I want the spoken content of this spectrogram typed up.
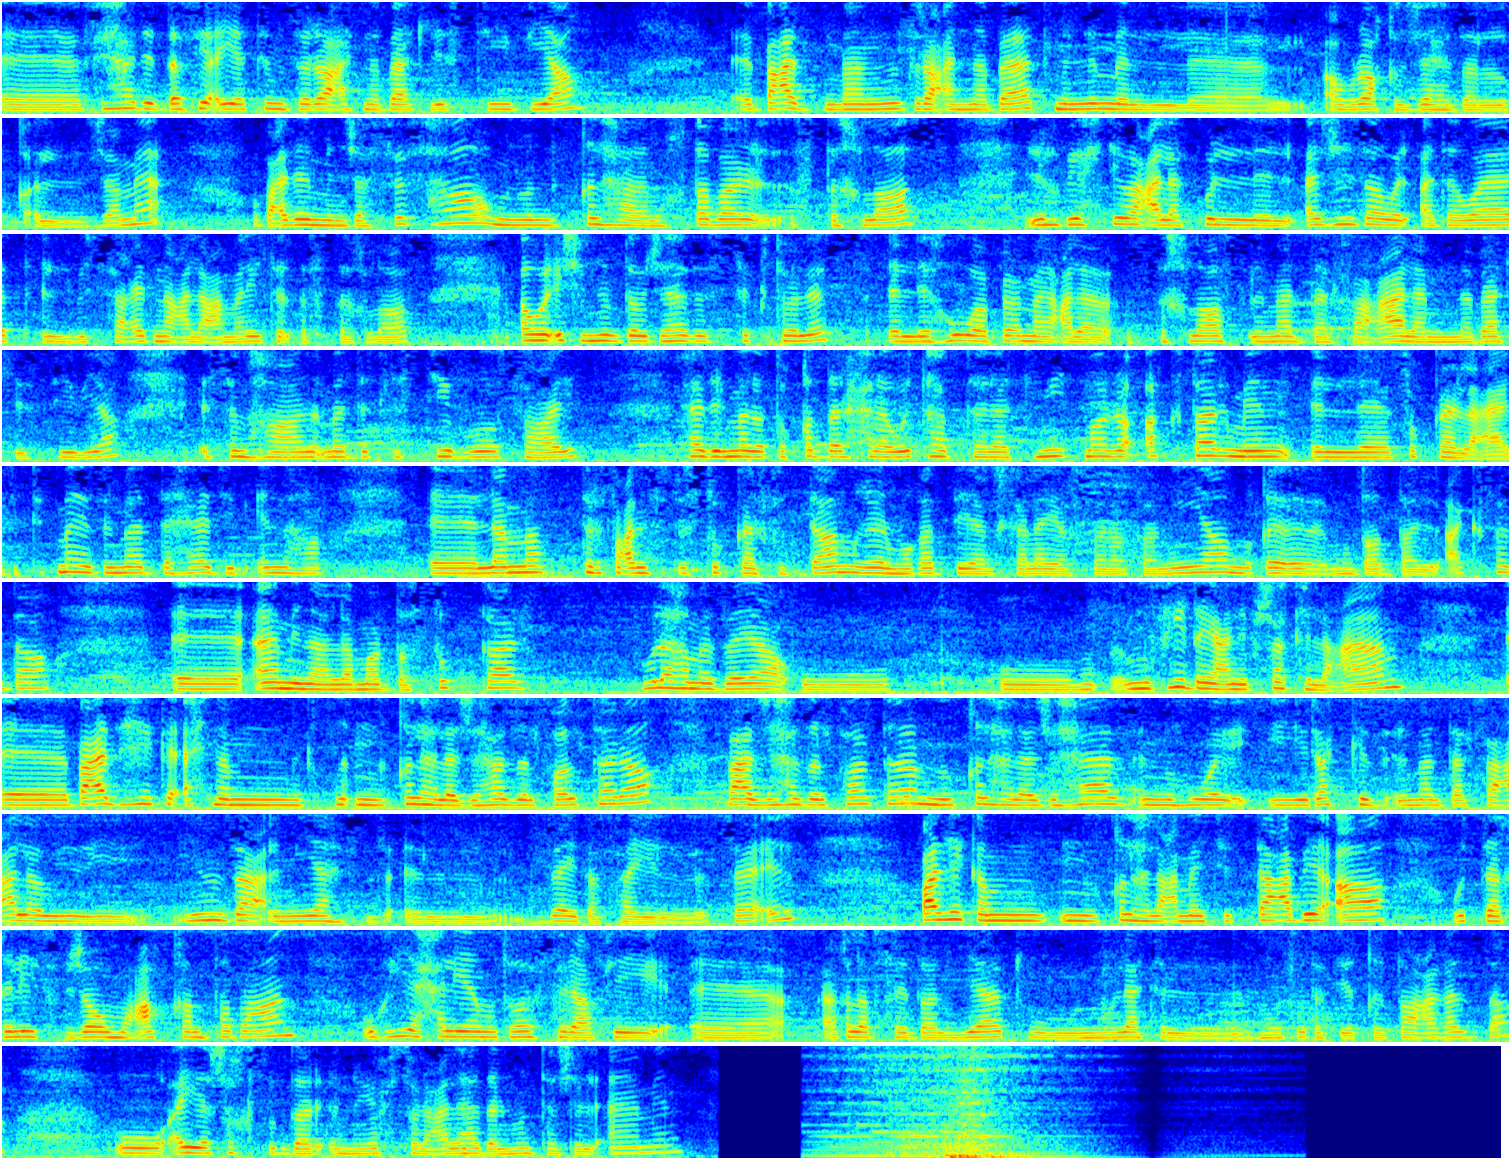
آه، في هذه الدفيئة يتم زراعة نبات الستيفيا آه، بعد ما نزرع النبات بنلم الأوراق الجاهزة للجمع وبعدين بنجففها وبننقلها لمختبر الاستخلاص اللي هو بيحتوي على كل الأجهزة والأدوات اللي بتساعدنا على عملية الاستخلاص. أول إشي بنبدأ بجهاز ال Soxhlet اللي هو بيعمل على استخلاص المادة الفعالة من نبات الستيفيا اسمها مادة ال stevioside هذه المادة تقدر حلاوتها ب 300 مرة أكثر من السكر العادي. بتتميز المادة هذه بأنها آه، لما بترفع نسبة السكر في الدم غير مغذية للخلايا السرطانية مضادة للأكسدة آه، آمنة لمرضى السكر ولها مزايا ومفيدة يعني بشكل عام. آه، بعد هيك إحنا بننقلها لجهاز الفلترة. بعد جهاز الفلترة بننقلها لجهاز إنه هو يركز المادة الفعالة وينزع المياه الزايدة في هاي السائل. بعد هيك بننقلها لعملية التعبئة والتغليف في جو معقم طبعا. وهي حاليا متوفرة في آه، أغلب صيدليات والمولات الموجودة في قطاع غزة. وأي شخص بيقدر إنه يحصل على هذا المنتج الآمن.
